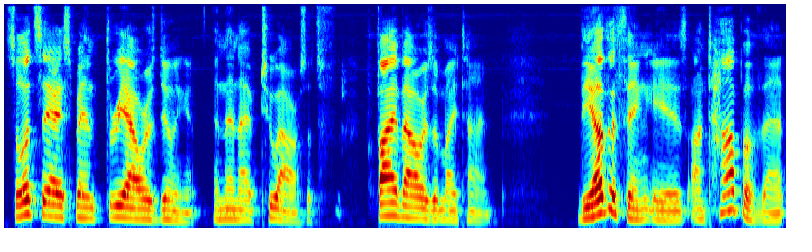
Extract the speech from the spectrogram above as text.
So let's say I spend three hours doing it and then I have two hours. So it's five hours of my time. The other thing is on top of that,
